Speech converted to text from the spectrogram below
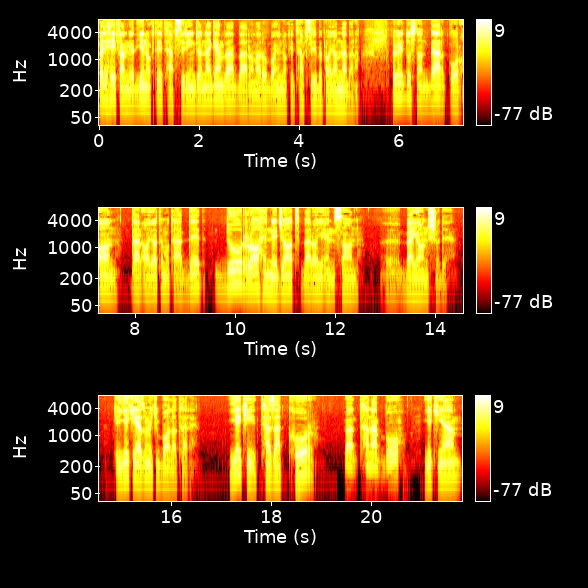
ولی حیفم میاد. یه نکته تفسیری اینجا نگم و برنامه رو با این نکته تفسیری به پایان نبرم. ببینید دوستان در قرآن در آیات متعدد دو راه نجات برای انسان بیان شده که یکی از اون یکی بالاتره. یکی تذکر و تنبه یکی هم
